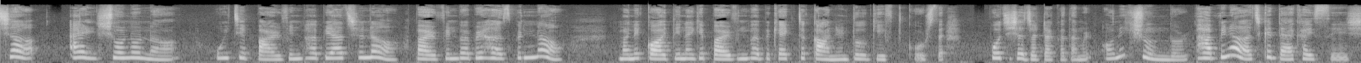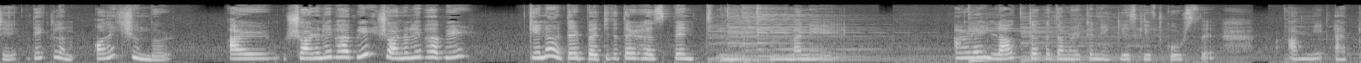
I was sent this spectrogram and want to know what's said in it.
আচ্ছা এই শোনো না। ওই যে পারভিন ভাবি আছে না, পারভিন ভাবির হাজবেন্ড না মানে কয়দিন আগে পারভিন ভাবিকে একটা কানের দুল গিফট করছে, পঁচিশ হাজার টাকা দামের, অনেক সুন্দর। ভাবি না আজকে দেখাইছে এসে, দেখলাম অনেক সুন্দর। আর স্বর্ণালী ভাবি, স্বর্ণালী ভাবির কেনা তার বার্থডেতে তার হাজবেন্ড মানে আড়াই লাখ টাকা দামের একটা নেকলেস গিফট করছে। আমি এত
